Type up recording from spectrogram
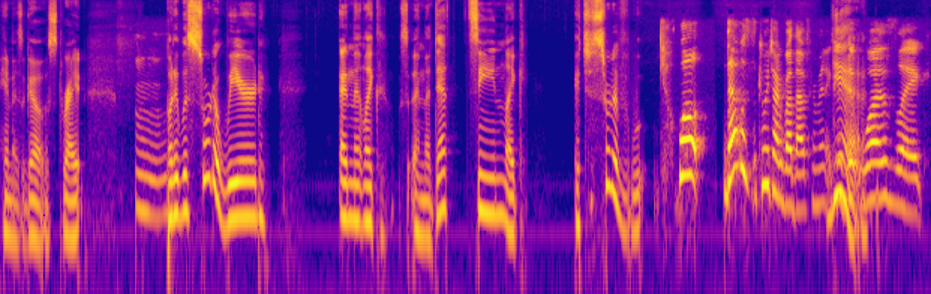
him as a ghost, right? mm, but it was sort of weird and then like and the death scene like it just sort of well. That was. Can we talk about that for a minute? Yeah. it was like.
